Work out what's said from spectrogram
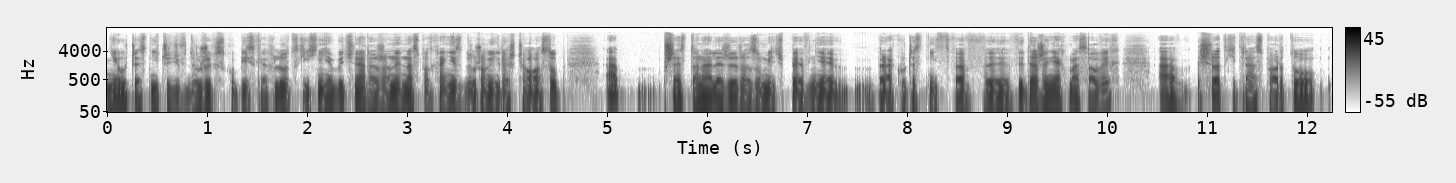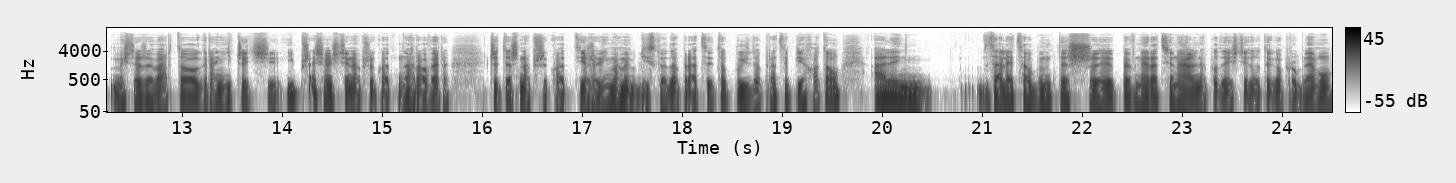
nie uczestniczyć w dużych skupiskach ludzkich, nie być narażony na spotkanie z dużą ilością osób, a przez to należy rozumieć pewnie brak uczestnictwa w wydarzeniach masowych, a środki transportu myślę, że warto ograniczyć i przesiąść się na przykład na rower, czy też na przykład, jeżeli mamy blisko do pracy, to pójść do pracy piechotą, ale zalecałbym też y, pewne racjonalne podejście do tego problemu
